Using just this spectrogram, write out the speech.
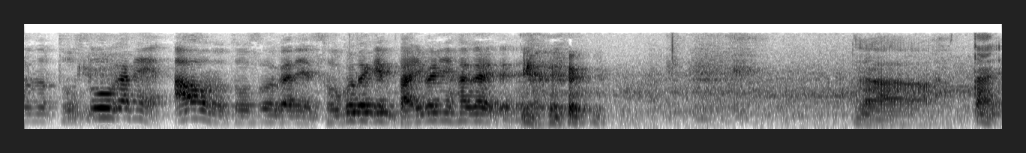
その塗装がね青の塗装がねそこだけバリバリに剥がれてね。あーあったね。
